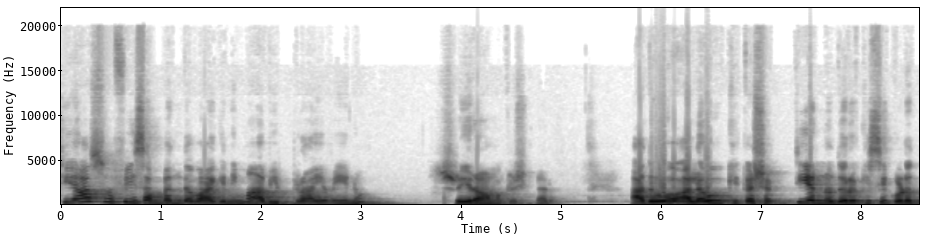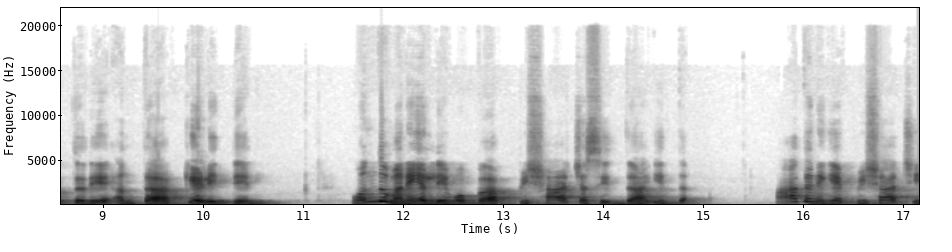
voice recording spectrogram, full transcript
ಥಿಯಾಸಫಿ ಸಂಬಂಧವಾಗಿ ನಿಮ್ಮ ಅಭಿಪ್ರಾಯವೇನು? ಶ್ರೀರಾಮಕೃಷ್ಣರು. ಅದು ಅಲೌಕಿಕ ಶಕ್ತಿಯನ್ನು ದೊರಕಿಸಿಕೊಡುತ್ತದೆ ಅಂತ ಕೇಳಿದ್ದೇನೆ. ಒಂದು ಮನೆಯಲ್ಲಿ ಒಬ್ಬ ಪಿಶಾಚ ಸಿದ್ಧ ಇದ್ದ. ಆತನಿಗೆ ಪಿಶಾಚಿ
